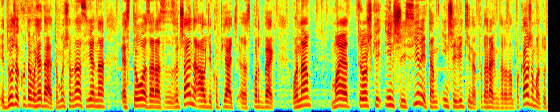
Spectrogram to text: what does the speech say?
І дуже круто виглядає, тому що в нас є на СТО зараз звичайна Audi Q5 е, Sportback. Вона має трошки інший сірий, там інший відтінок. Фотографію зараз вам покажемо тут.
